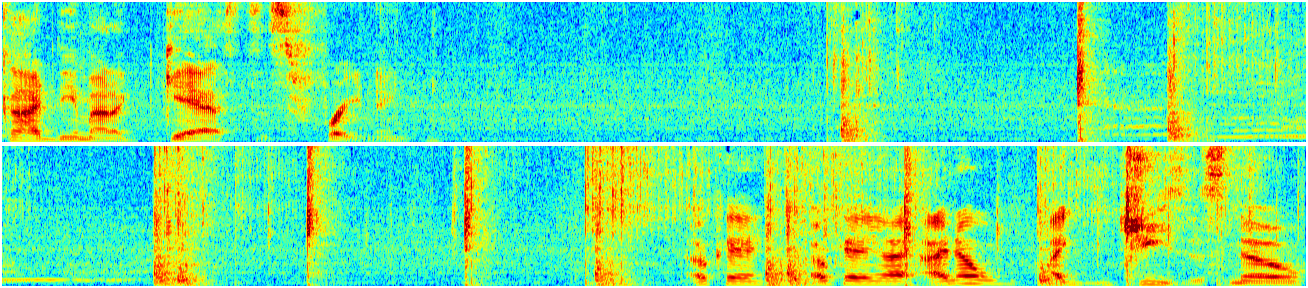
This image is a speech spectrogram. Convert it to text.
God, the amount of ghasts is frightening. Okay, okay, I, I know. I Jesus, no.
